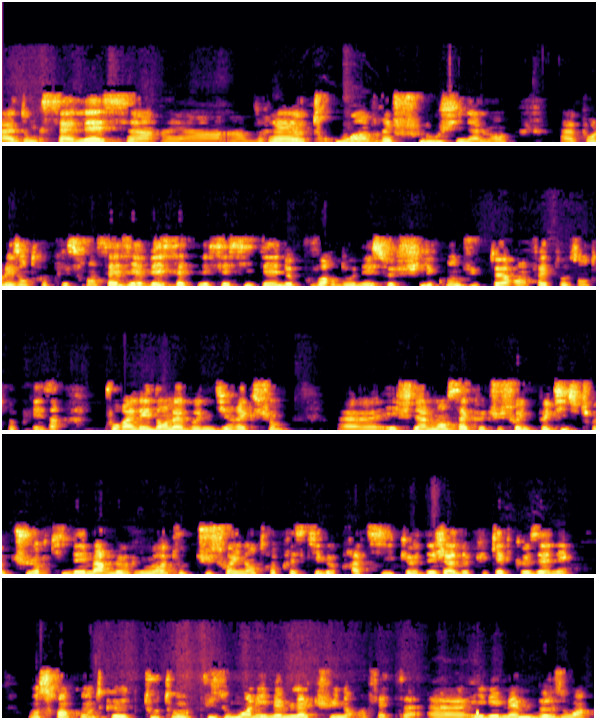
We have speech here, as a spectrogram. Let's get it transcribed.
Euh, donc ça laisse un, vrai trou, un vrai flou finalement euh, pour les entreprises françaises. Il y avait cette nécessité de pouvoir donner ce fil conducteur en fait aux entreprises pour aller dans la bonne direction. Et finalement, ça que tu sois une petite structure qui démarre le remote ou que tu sois une entreprise qui le pratique déjà depuis quelques années, on se rend compte que toutes ont plus ou moins les mêmes lacunes en fait et les mêmes besoins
